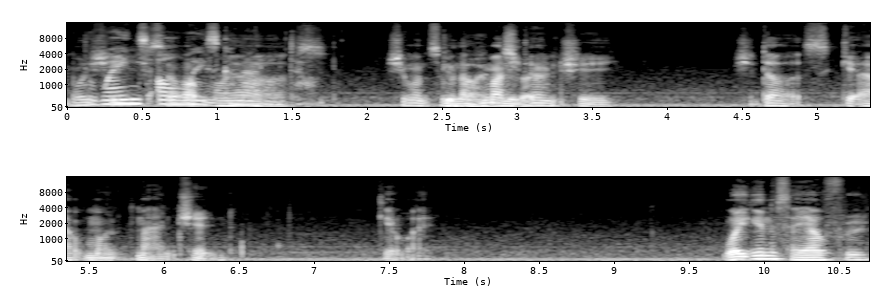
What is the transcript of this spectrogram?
Why the Waynes always my come out on top. She wants some of that money, don't she? She does. Get out of my mansion. Get away. What are you gonna say, Alfred?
